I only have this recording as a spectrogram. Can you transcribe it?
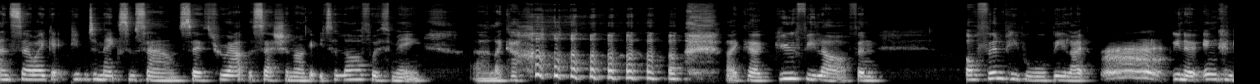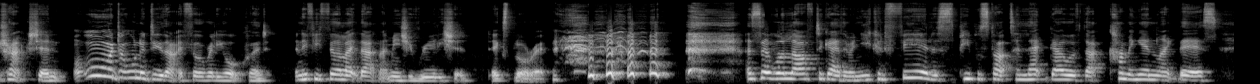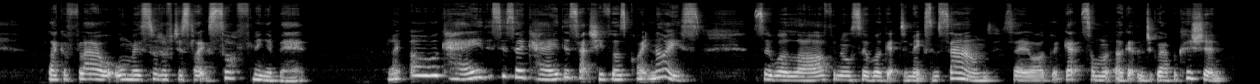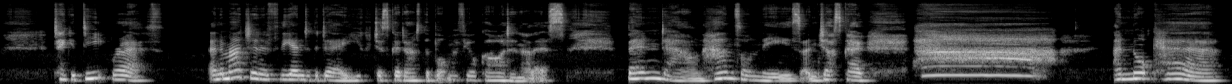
And so I get people to make some sounds. So throughout the session, I'll get you to laugh with me, uh, like a like a goofy laugh. And often people will be like, you know, in contraction. Oh, I don't want to do that. I feel really awkward. And if you feel like that, that means you really should explore it. and so we'll laugh together, and you can feel as people start to let go of that coming in like this, like a flower, almost sort of just like softening a bit. Like, oh, okay, this is okay. This actually feels quite nice. So we'll laugh, and also we'll get to make some sound. So I'll get someone, I'll get them to grab a cushion, take a deep breath, and imagine if at the end of the day you could just go down to the bottom of your garden, Alice, bend down, hands on knees, and just go, ah, and not care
